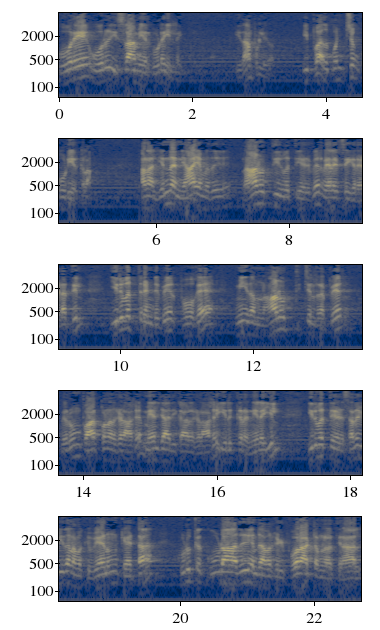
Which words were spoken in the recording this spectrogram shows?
ஒரே ஒரு இஸ்லாமியர் கூட இல்லை. இதுதான் புள்ளிவரம் இப்ப அது கொஞ்சம் கூடியிருக்கலாம். ஆனால் என்ன நியாயம் அது? நானூத்தி இருபத்தி ஏழு பேர் வேலை செய்கிற இடத்தில் இருபத்தி ரெண்டு பேர் போக மீதம் நானூத்தி சில்லற பேர் வெறும் பார்ப்பனர்களாக மேல் ஜாதிக்காரர்களாக இருக்கிற நிலையில் இருபத்தி ஏழு சதவீதம் நமக்கு வேணும்னு கேட்டா கொடுக்க கூடாது என்று அவர்கள் போராட்டம் நடத்தினால்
